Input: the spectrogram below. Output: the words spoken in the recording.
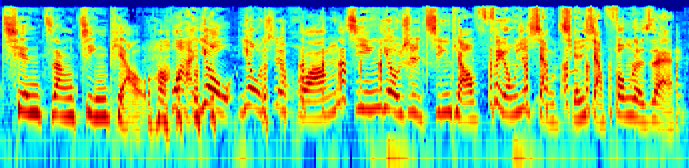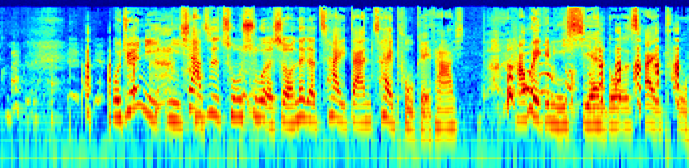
千张金条哈，哇，又 又是黄金又是金条，费荣是想钱想疯了是哎？我觉得你你下次出书的时候，那个菜单菜谱给他，他会给你写很多的菜谱。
